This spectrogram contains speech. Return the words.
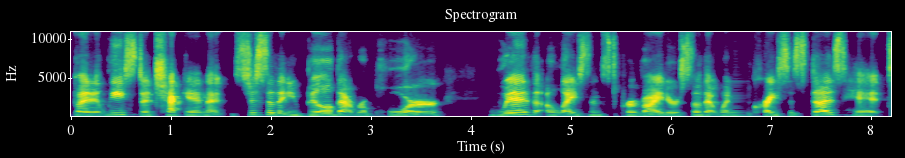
but at least a check in that's just so that you build that rapport with a licensed provider so that when crisis does hit,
